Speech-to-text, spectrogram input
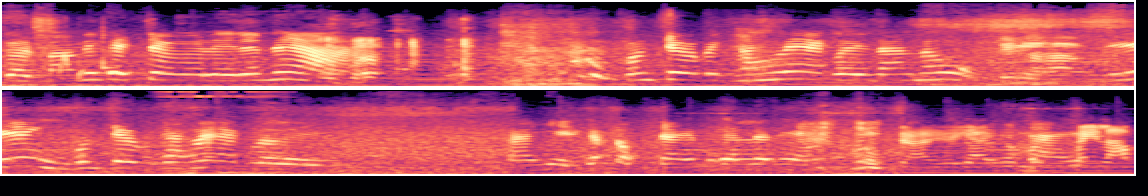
เกิดมาไม่เคยเจอเลยนะเนี่ยเพิ่งเจอเป็นครั้งแรกเลยนะลูกจริงเหรอครับจริงเพิ่งเจอเป็นครั้งแรกเลยสา เหตุก็ตกใจเหมือนกันแล้วเนี่ยตกใจยายก็ไม่ไม่รับ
